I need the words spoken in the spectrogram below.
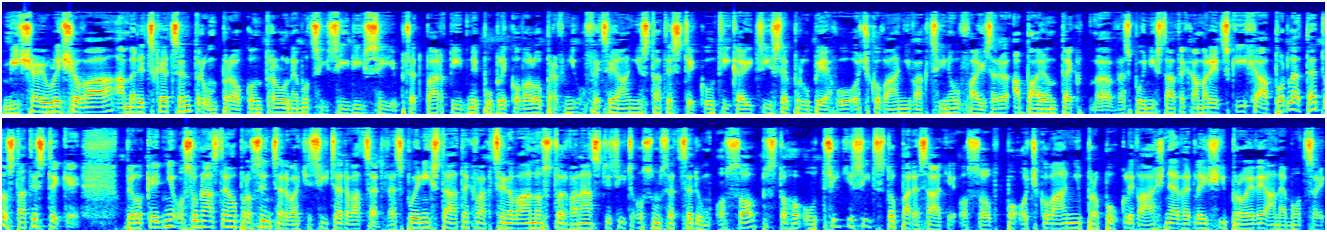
Míša Julišová, Americké centrum pro kontrolu nemocí CDC, před pár týdny publikovalo první oficiální statistiku týkající se průběhu očkování vakcínou Pfizer a BioNTech eh, ve Spojených státech amerických a podle této statistiky bylo ke dní 18. prosince 2020 ve Spojených státech vakcinováno 112 807 osob, z toho u 3100 150 osob po očkování propukly vážné vedlejší projevy a nemoci,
